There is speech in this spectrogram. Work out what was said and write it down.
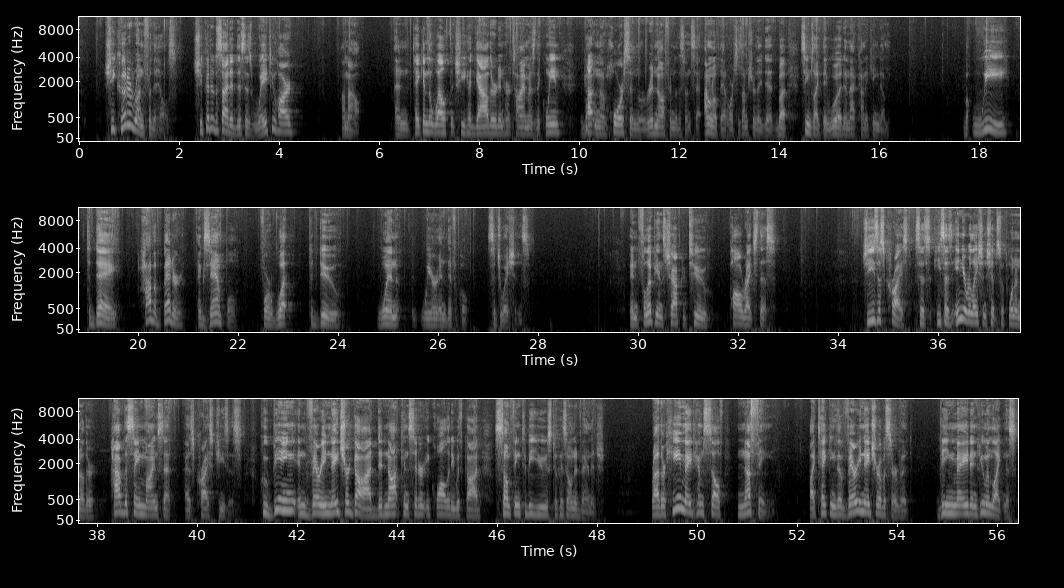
She could have run for the hills. She could have decided, this is way too hard, I'm out. And taken the wealth that she had gathered in her time as the queen, gotten a horse and ridden off into the sunset. I don't know if they had horses, I'm sure they did, but seems like they would in that kind of kingdom. But we today have a better example for what to do when we're in difficult situations. In Philippians chapter 2, Paul writes this Jesus Christ says, He says, in your relationships with one another, have the same mindset as Christ Jesus, who, being in very nature God, did not consider equality with God something to be used to his own advantage. Rather, he made himself nothing by taking the very nature of a servant, being made in human likeness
